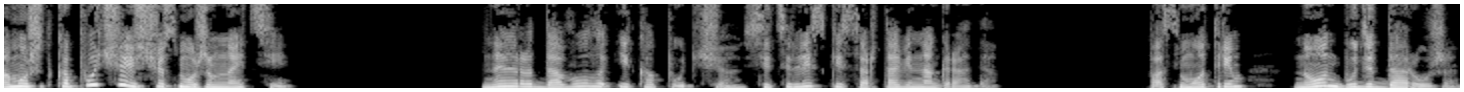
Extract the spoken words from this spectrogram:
А может, капуччо еще сможем найти? Неродовола и капуччо – сицилийские сорта винограда. Посмотрим, но он будет дороже.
